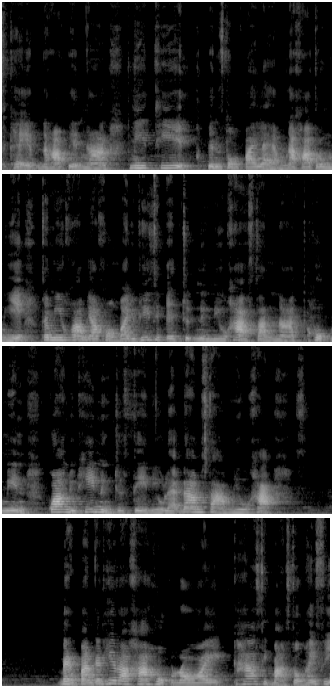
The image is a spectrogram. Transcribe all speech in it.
SKF นะคะ เป็นงานมีดที่เป็นทรงปลายแหลมนะคะ ตรงนี้จะมีความยาวของใบอยู่ที่ 11.1 นิ้วค่ะ สันหนา6 มิล กว้างอยู่ที่ 1.4 นิ้ว และด้าม 3 นิ้วค่ะแบ่งปันกันที่ราคา 650 บาทส่งให้ฟรี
